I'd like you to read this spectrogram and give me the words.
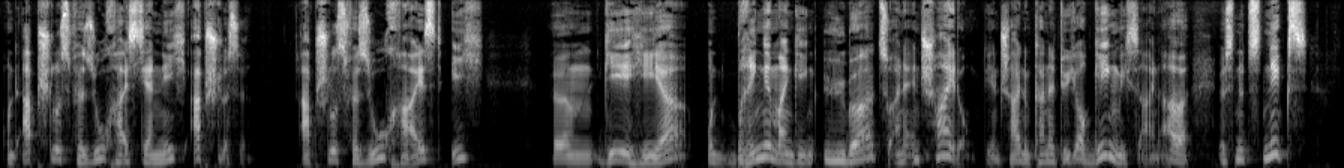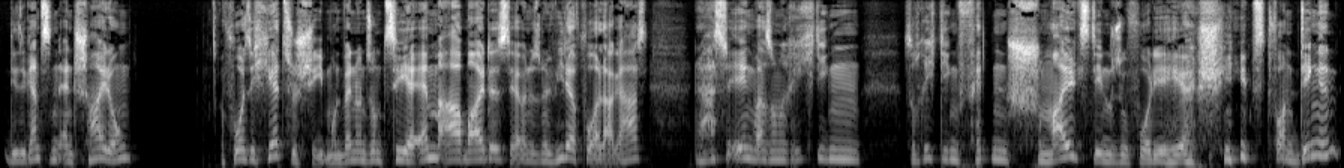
Und Abschlussversuch heißt ja nicht Abschlüsse. Abschlussversuch heißt, ich ähm, gehe her und bringe mein Gegenüber zu einer Entscheidung. Die Entscheidung kann natürlich auch gegen mich sein, aber es nützt nichts, diese ganzen Entscheidungen vor sich herzuschieben. Und wenn du in so einem CRM arbeitest, ja, wenn du so eine Wiedervorlage hast, dann hast du irgendwann so einen richtigen, so einen richtigen fetten Schmalz, den du so vor dir her schiebst von Dingen,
